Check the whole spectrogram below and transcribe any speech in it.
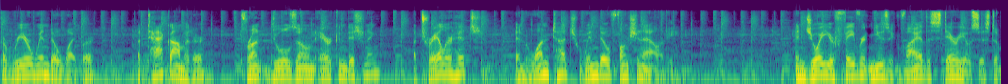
a rear window wiper, a tachometer, front dual zone air conditioning, a trailer hitch, and one-touch window functionality. Enjoy your favorite music via the stereo system,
